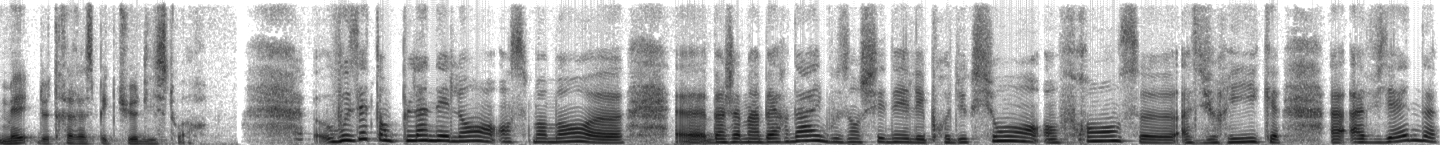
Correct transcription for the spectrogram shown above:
mais de très respectueux de l'histoire. Vous êtes en plein élan en ce moment, euh, euh, Benjamin Bernheim. Vous enchaînez les productions en France, euh, à Zurich, à, Vienne.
